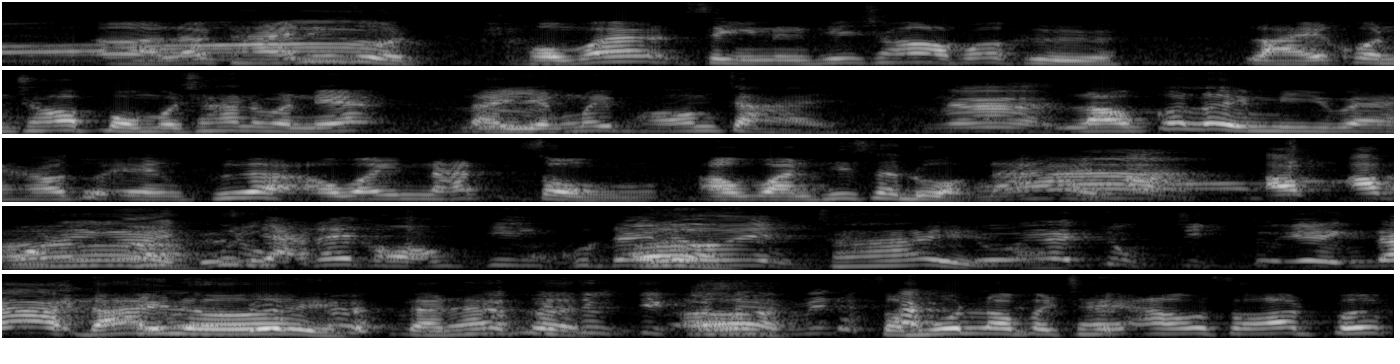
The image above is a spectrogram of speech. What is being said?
ๆเออแล้วท้ายที่สุด ผมว่าสิ่งหนึ่งที่ชอบก็คือหลายคนชอบโปรโมชั่นวันเนี้ยแต่ยังไม่พร้อมจ่ายนะเราก็เลยมีแวร์เฮาส์ตัวเองเพื่อเอาไว้นัดส่งเอาวันที่สะดวกได้ อ่าเอาเอาพูดง่ายๆคุณจุกอยากได้ของจริงคุณได้เลย ออใช่ ดูง่ายๆจุกจิกตัวเองได้ ได้เลย แต่ถ้าเกิดจุกจิกเอตัวอเองไม่ได้ สมมุติเราไปใช้เอาซอร์สปุ๊บ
